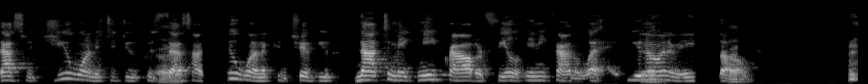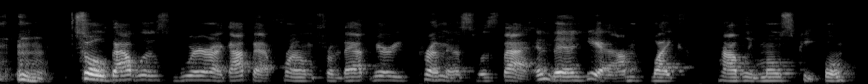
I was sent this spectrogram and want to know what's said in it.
that's what you wanted to do because right. that's how you want to contribute, not to make me proud or feel any kind of way. You yeah. know what I mean? So. Right. so that was where I got that from. From that very premise was that, and then yeah, I'm like probably most people.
